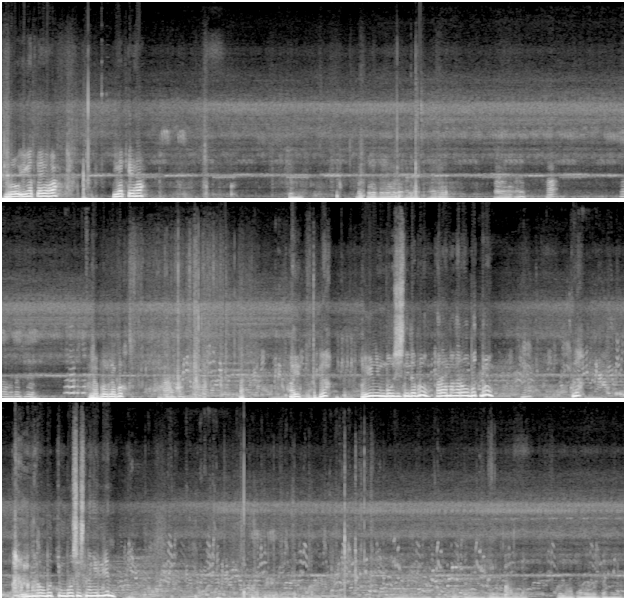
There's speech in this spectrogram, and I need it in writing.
Bro, ingat kayo ha. Ingat kayo ha. Magtunog na naman. Ano? Ha? Ah, matansin mo. Wala bro, bro. Ay, la. Ayun yung boses nila bro. Parang mga robot bro. La. Parang mga robot yung boses ng alien. Dumadahulog-dahulog.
